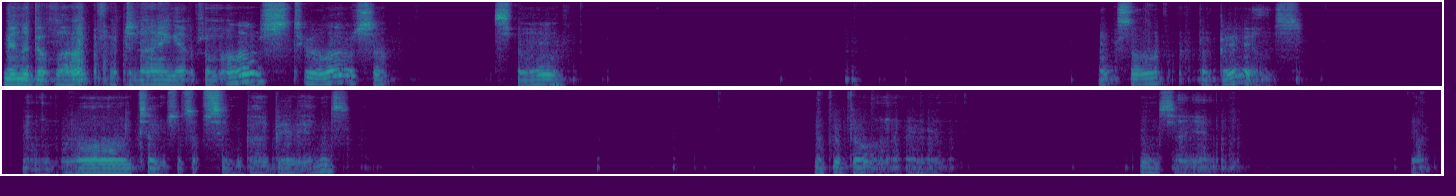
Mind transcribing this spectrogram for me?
Mainly built that for denying it from others to others, so it's fine. Excellent. Barbarians. Been a long time since I've seen barbarians. Never built one. Hmm, Insane. Yep.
